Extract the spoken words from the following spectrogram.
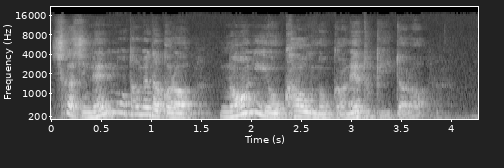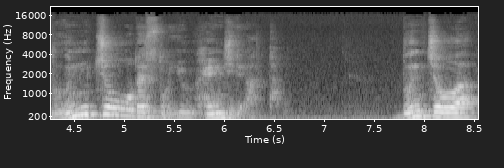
しかし念のためだから何を飼うのかねと聞いたら文鳥ですという返事であった。文鳥は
